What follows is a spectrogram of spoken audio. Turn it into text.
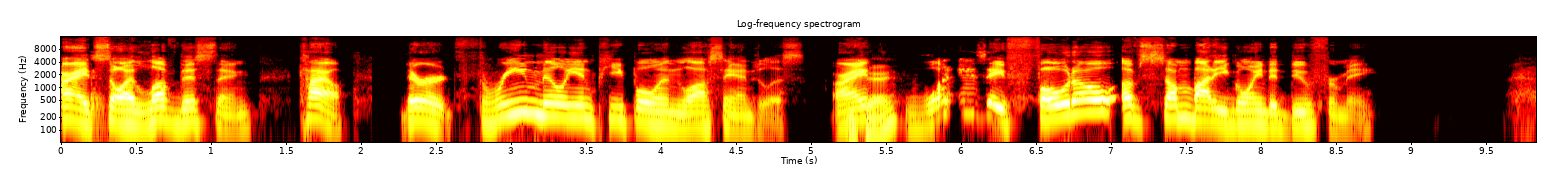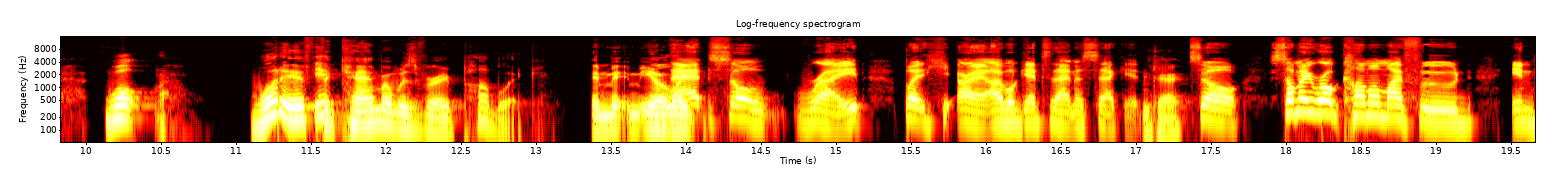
All right, so I love this thing. Kyle, there are 3 million people in Los Angeles. All right. Okay. What is a photo of somebody going to do for me? Well, What if the camera was very public? And you know, that like so right, but he, all right, I will get to that in a second. okay, So somebody wrote "come on my food" in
